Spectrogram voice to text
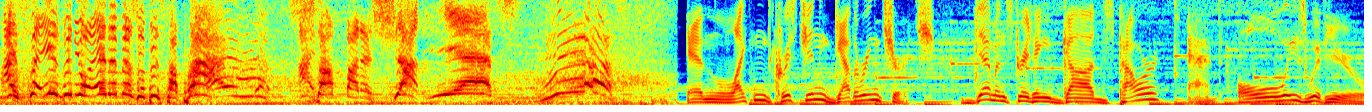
I say, even your enemies will be surprised. Somebody shout, Yes! Yes. Enlightened Christian Gathering Church, demonstrating God's power and always with you.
